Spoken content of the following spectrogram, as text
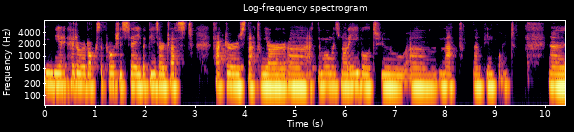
In the heterodox approaches say that these are just factors that we are uh, at the moment not able to um, map and pinpoint. Uh,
